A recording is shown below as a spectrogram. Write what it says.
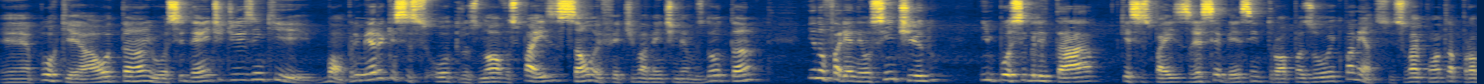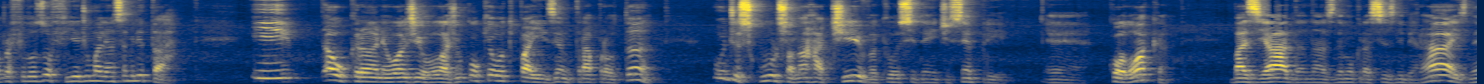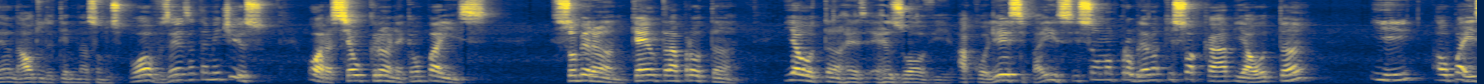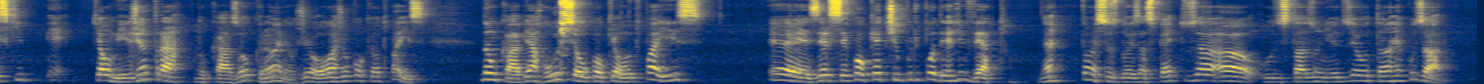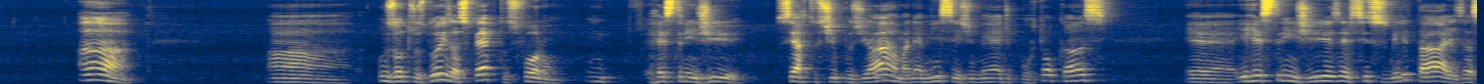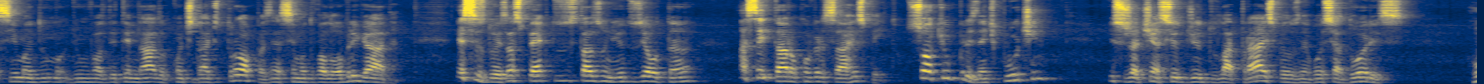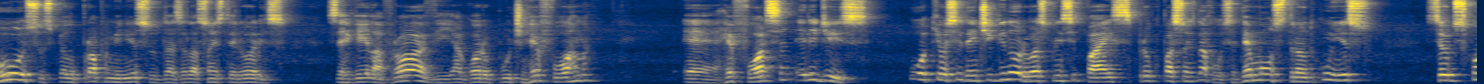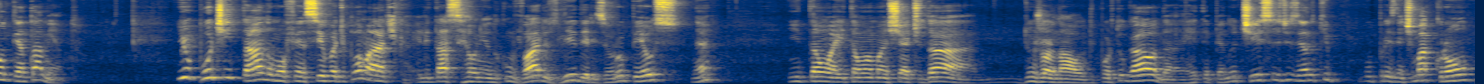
É, porque a OTAN e o Ocidente dizem que, bom, primeiro que esses outros novos países são efetivamente membros da OTAN e não faria nenhum sentido impossibilitar que esses países recebessem tropas ou equipamentos. Isso vai contra a própria filosofia de uma aliança militar. E a Ucrânia ou a Geórgia ou qualquer outro país entrar para a OTAN, o discurso, a narrativa que o Ocidente sempre é, coloca baseada nas democracias liberais, né, na autodeterminação dos povos, é exatamente isso. Ora, se a Ucrânia, que é um país soberano, quer entrar para a OTAN e a OTAN resolve acolher esse país, isso é um problema que só cabe à OTAN e ao país que, que almeja entrar, no caso a Ucrânia, a Geórgia ou qualquer outro país. Não cabe à Rússia ou qualquer outro país é, exercer qualquer tipo de poder de veto. Né? Então, esses dois aspectos a, a, os Estados Unidos e a OTAN recusaram. A, os outros dois aspectos foram restringir certos tipos de arma, né, mísseis de médio e curto alcance, é, e restringir exercícios militares acima de uma, de uma determinada quantidade de tropas, né, acima do valor brigada. Esses dois aspectos, os Estados Unidos e a OTAN aceitaram conversar a respeito. Só que o presidente Putin isso já tinha sido dito lá atrás pelos negociadores russos, pelo próprio ministro das Relações Exteriores, Sergei Lavrov, e agora o Putin reforma, é, reforça. Ele diz o que o Ocidente ignorou as principais preocupações da Rússia, demonstrando com isso seu descontentamento. E o Putin está numa ofensiva diplomática. Ele está se reunindo com vários líderes europeus, né? Então aí está uma manchete da, de um jornal de Portugal, da RTP Notícias, dizendo que o presidente Macron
